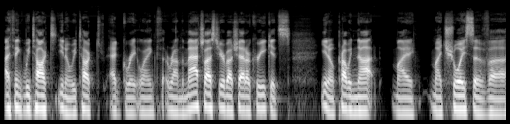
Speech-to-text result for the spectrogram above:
I think we talked, you know, we talked at great length around the match last year about Shadow Creek. It's, you know, probably not my my choice of uh,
